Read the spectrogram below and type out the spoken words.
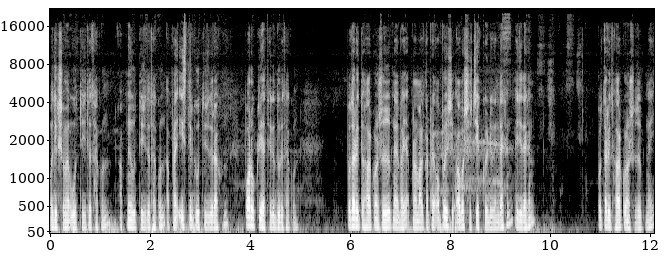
অধিক সময় উত্তেজিত থাকুন। আপনি উত্তেজিত থাকুন, আপনার স্ত্রীকে উত্তেজিত রাখুন, পরক্রিয়া থেকে দূরে থাকুন। প্রতারিত হওয়ার কোনো সুযোগ নেই ভাই, আপনার মালটা আপনি অবশ্যই চেক করে নেবেন। দেখেন, এই যে দেখেন, প্রতারিত হওয়ার কোনো সুযোগ নেই।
